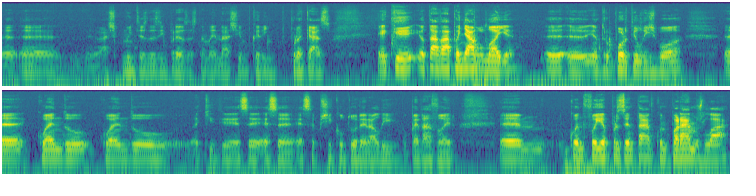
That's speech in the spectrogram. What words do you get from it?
eh, eu acho que muitas das empresas também nascem um bocadinho por acaso, é que eu estava a apanhar boleia eh, eh, entre o Porto e Lisboa eh, quando, quando aqui, essa, essa, essa piscicultura era ali ao pé de Aveiro, ehm, quando foi apresentado, quando parámos lá,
